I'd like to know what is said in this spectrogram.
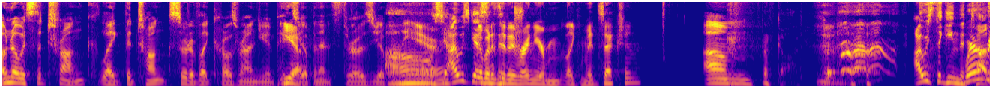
Oh no, it's the trunk. Like the trunk sort of like curls around you and picks Yeah. you up and then throws you up in the air. Oh, see, I was Yeah, guessing. but is the it tr- in your like midsection? um, Oh God. I was thinking the Where are tusks.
